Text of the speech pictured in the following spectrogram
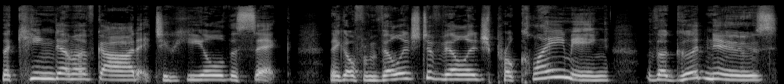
the kingdom of God to heal the sick. They go from village to village proclaiming the good news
